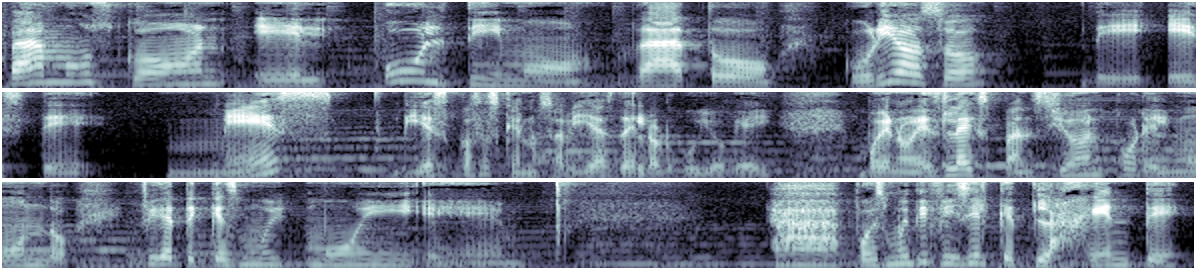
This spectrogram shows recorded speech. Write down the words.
Vamos con el último dato curioso de este mes. 10 cosas que no sabías del orgullo gay. Bueno, es la expansión por el mundo. Fíjate que es muy, muy... Eh, ah, pues muy difícil que la gente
